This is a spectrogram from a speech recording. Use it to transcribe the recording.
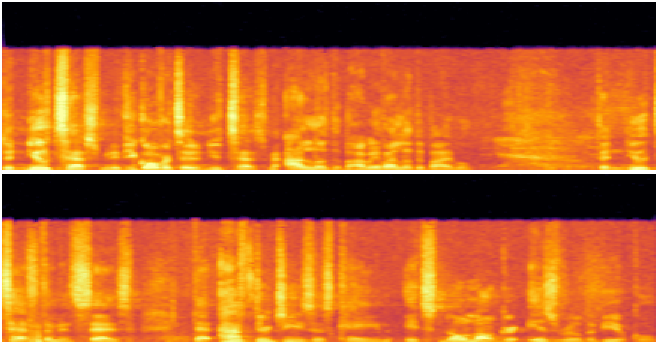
the New Testament, if you go over to the New Testament, I love the Bible. Anybody love the Bible? Yeah. The New Testament says that after Jesus came, it's no longer Israel the vehicle,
